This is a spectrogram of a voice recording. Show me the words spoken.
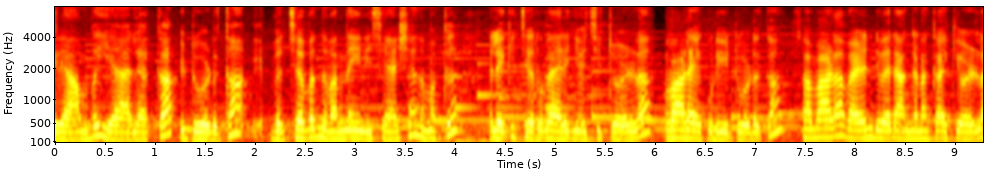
ഗ്രാമ്പ് ഏലക്ക ഇട്ട് കൊടുക്കാം. ചവന്ന് വന്നതിന് ശേഷം നമുക്ക് അതിലേക്ക് ചെറുതരിഞ്ഞ് വെച്ചിട്ടുള്ള സവാളയെ കൂടി ഇട്ട് കൊടുക്കാം. സവാള വഴണ്ടി വരെ അങ്കണക്കാക്കിയുള്ള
